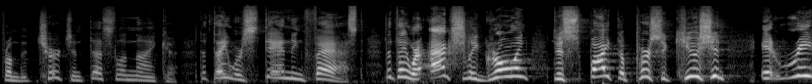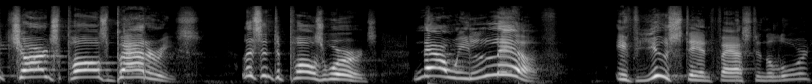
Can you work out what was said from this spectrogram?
from the church in Thessalonica, that they were standing fast, that they were actually growing despite the persecution, it recharged Paul's batteries. Listen to Paul's words. Now we live if you stand fast in the Lord.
